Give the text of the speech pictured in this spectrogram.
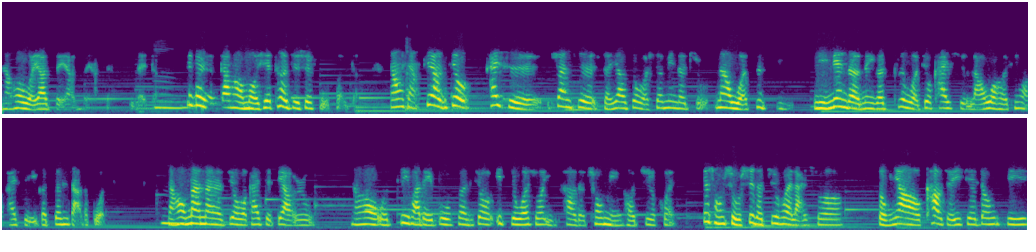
然后我要怎样怎样怎样之类的。嗯，这个人刚好某些特质是符合的。然后我想这样就开始算是神要做我生命的主，那我自己里面的那个自我就开始老我和新我开始一个挣扎的过程。然后慢慢的就我开始掉入，然后我计划的一部分就一直我所依靠的聪明和智慧，就从属世的智慧来说。总要靠着一些东西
